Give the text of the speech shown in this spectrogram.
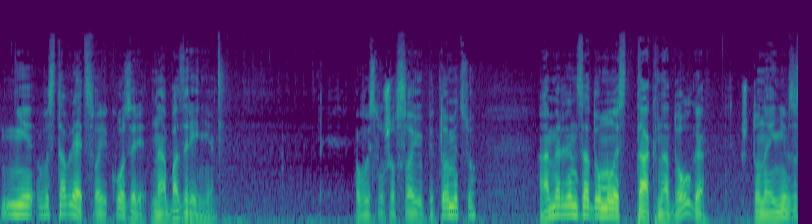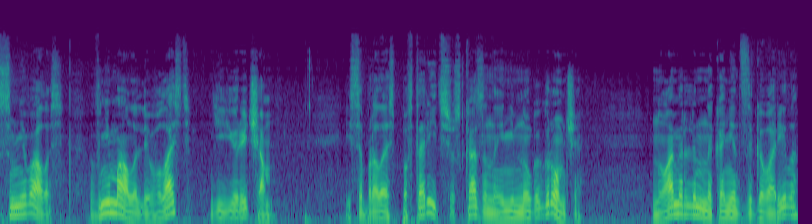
не выставлять свои козыри на обозрение – Выслушав свою питомицу, Амерлин задумалась так надолго, что Найниф засомневалась, внимала ли власть ее речам, и собралась повторить все сказанное немного громче. Но Амерлин наконец заговорила,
